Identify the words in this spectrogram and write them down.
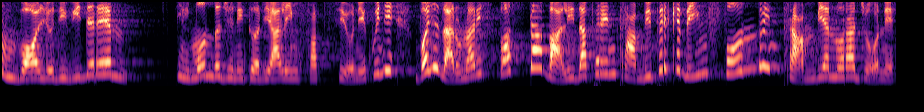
non voglio dividere il mondo genitoriale in fazioni e quindi voglio dare una risposta valida per entrambi perché beh in fondo entrambi hanno ragione.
